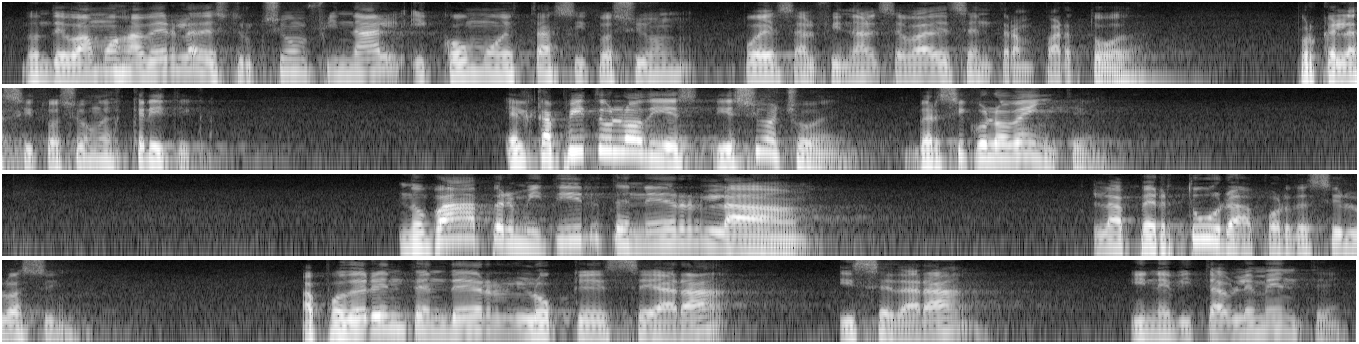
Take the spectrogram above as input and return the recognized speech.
donde vamos a ver la destrucción final y cómo esta situación, pues al final se va a desentrampar toda, porque la situación es crítica. El capítulo 18, versículo 20, nos va a permitir tener la, la apertura, por decirlo así, a poder entender lo que se hará y se dará inevitablemente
